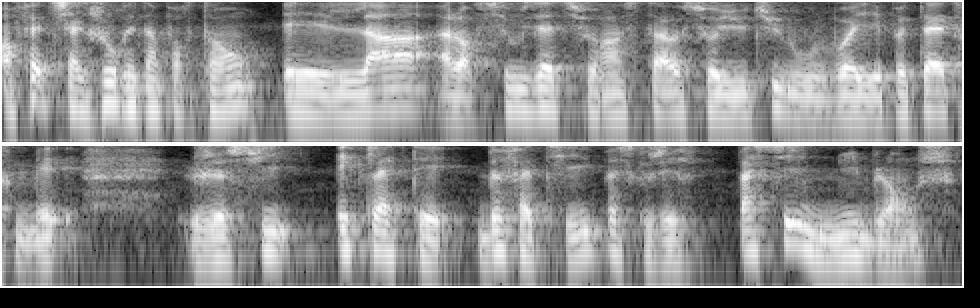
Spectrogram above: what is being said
en fait chaque jour est important. Et là, alors si vous êtes sur Insta ou sur YouTube, vous voyez peut-être, mais je suis éclaté de fatigue parce que j'ai passé une nuit blanche,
